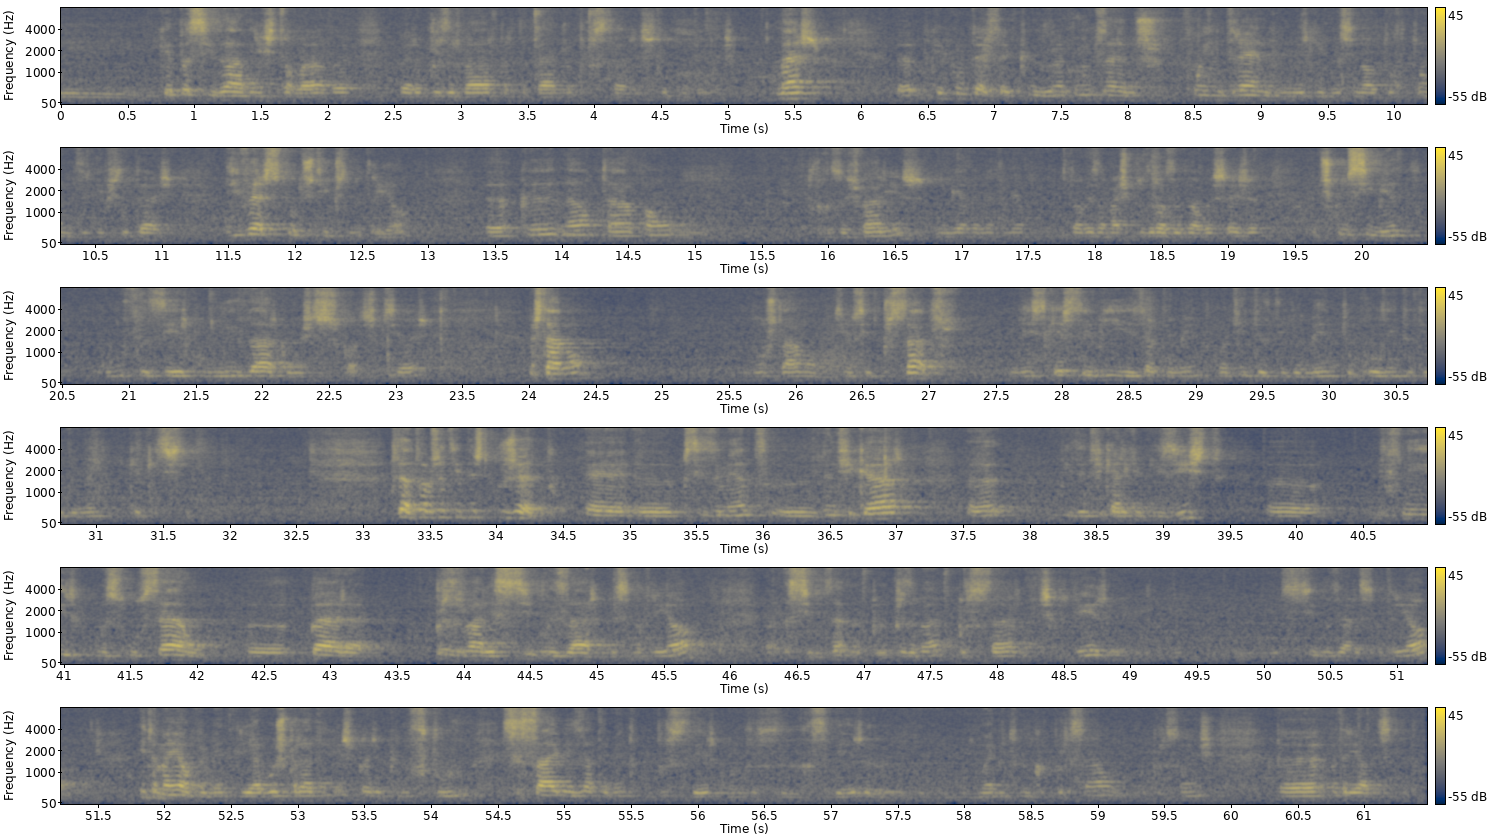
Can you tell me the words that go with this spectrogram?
e, capacidade instalada para preservar, para tratar, para processar estes tipo. Mas, uh, o que acontece é que durante muitos anos foi entrando no Arquivo Nacional do Retorno dos Arquivos Digitais diversos todos os tipos de material uh, que não estavam, por razões várias, nomeadamente talvez a mais poderosa delas seja o desconhecimento, como fazer, como lidar com estes suportes especiais. Mas estavam, não estavam, não tinham sido processados. Nem sequer sabia exatamente, quantitativamente ou qualitativamente, o que é que existia. Portanto, o objetivo deste projeto é uh, precisamente uh, identificar, uh, identificar aquilo que existe, definir uma solução para preservar e acessibilizar esse material, preservar, processar, descrever e acessibilizar esse material e também, obviamente, criar boas práticas para que no futuro se saiba exatamente como proceder quando se receber, eh, no âmbito de incorporação, incorporações, uh, material desse tipo.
